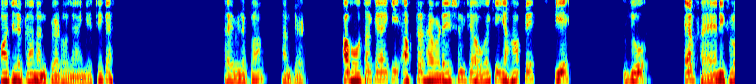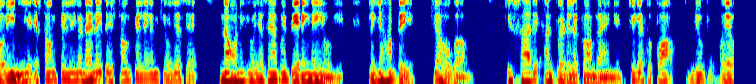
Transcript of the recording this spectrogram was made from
पाँच इलेक्ट्रॉन अनपेड हो जाएँगे, ठीक है? फाइव इलेक्ट्रॉन अनपेड अब होता क्या है कि आफ्टर हाइब्रिडाइजेशन क्या होगा कि यहाँ पे ये जो एफ़ है, यानी फ्लोरीन ये स्ट्रॉन्ग फ़ील्ड है, नहीं तो स्ट्रॉन्ग फ़ील्ड की वजह से ना होने की वजह से यहाँ कोई पेयरिंग नहीं होगी। तो यहाँ पे क्या होगा कि सारे अनपेड इलेक्ट्रॉन रहेंगे, ठीक है? तो जो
